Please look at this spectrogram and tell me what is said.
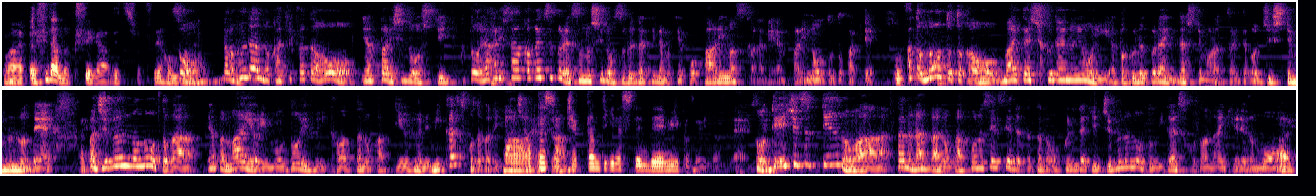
まあ、やっぱり普段の癖が出てしまうんですね、本番そう。だから普段の書き方をやっぱり指導していくと、やはり3ヶ月ぐらいその指導するだけでも結構変わりますからね、やっぱりノートとかって。あとノートとかを毎回宿題のようにやっぱグループラインに出してもらったりとか実施してもらうので、はいまあ、自分のノートがやっぱ前よりもどういうふうに変わったのかっていうふうに見返すことができるじゃないですか確かに。客観的な視点で見ることができますね。そう、提出っていうのは、ただなんかあの学校の先生だったらただ送るだけ自分のノートを見返すことはないけれども、はい。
